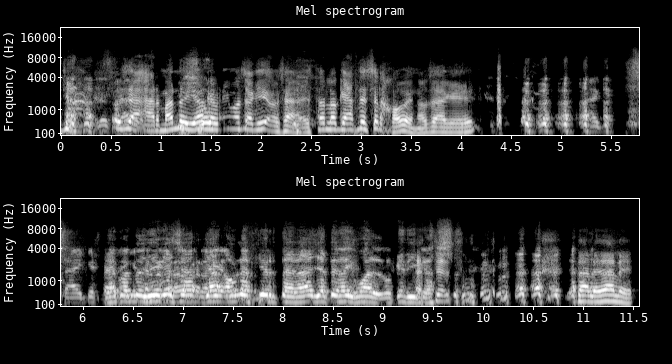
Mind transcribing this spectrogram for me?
yo- un o examen. sea, Armando y yo que venimos aquí, o sea, esto es lo que hace ser joven, o sea que... Hay que- hay que estar- Ya hay que cuando estar llegues a, ya una cierta edad ya te da igual lo que digas. Dale, dale,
